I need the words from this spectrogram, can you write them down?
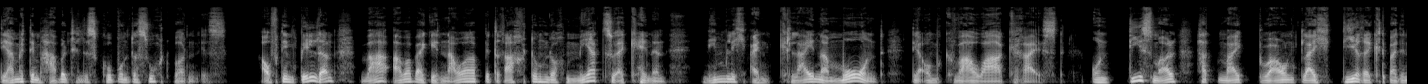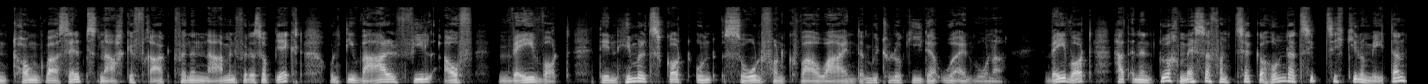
der mit dem Hubble Teleskop untersucht worden ist. Auf den Bildern war aber bei genauer Betrachtung noch mehr zu erkennen, nämlich ein kleiner Mond, der um Quaoar kreist. Und diesmal hat Mike Brown gleich direkt bei den Tongva selbst nachgefragt für einen Namen für das Objekt und die Wahl fiel auf Weivot, den Himmelsgott und Sohn von Quawa in der Mythologie der Ureinwohner. Weivot hat einen Durchmesser von circa 170 Kilometern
